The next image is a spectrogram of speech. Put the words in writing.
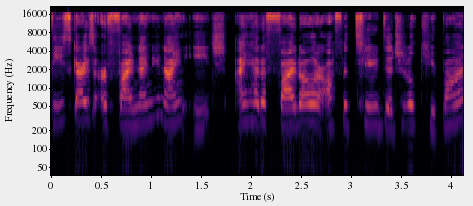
These guys are $5.99 each. I had a $5 off of two digital coupon.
